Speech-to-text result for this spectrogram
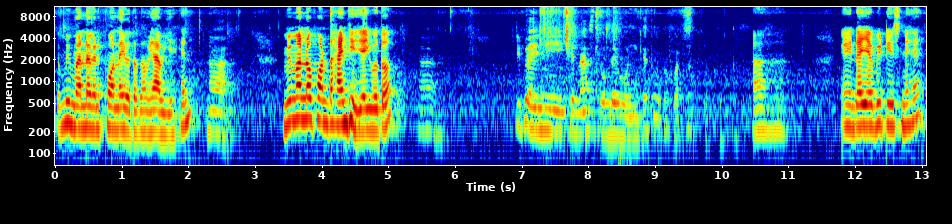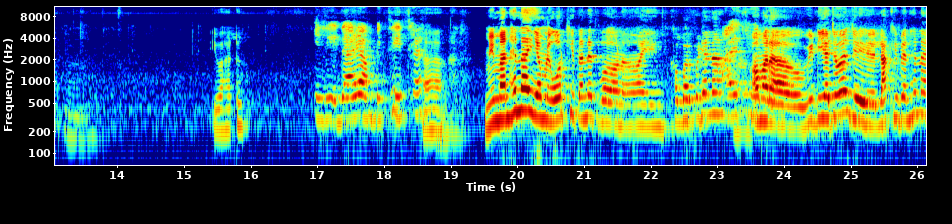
તો મહેમાનનો ઘણી ફોન આવ્યો તો કે અમે આવીએ કે ને? હા. મહેમાનનો ફોન તો હાંજી જ આવ્યો તો. હા ભાઈની કે નાસ્તો લેવો એ કહેતો હતો કરતા હા હા એ ડાયાબિટીસ ને હે એવા હાટું હા મીમાન હે ને એમણે અમને ઓળખી તને પણ અહીં ખબર પડ્યા ના અમારા વિડિયા જોવા જે લાખીબેન હે ને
